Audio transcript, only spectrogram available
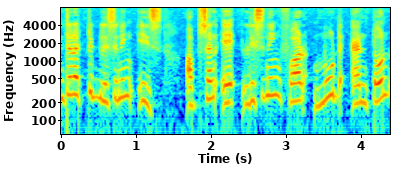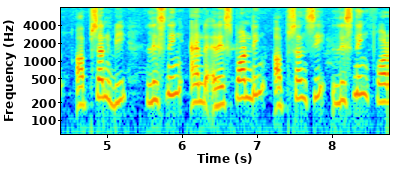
interactive listening is option A listening for mood and tone option B listening and responding option C listening for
